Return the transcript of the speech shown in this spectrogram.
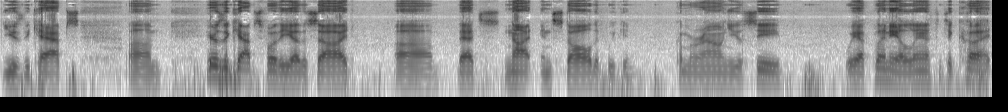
use the caps. Um, here's the caps for the other side. Uh, that's not installed. If we can come around, you'll see we have plenty of length to cut.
